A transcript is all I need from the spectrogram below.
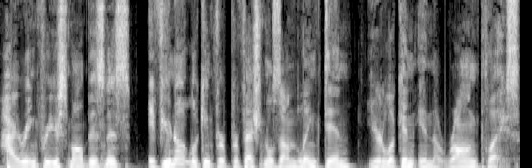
Hiring for your small business? If you're not looking for professionals on LinkedIn, you're looking in the wrong place.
